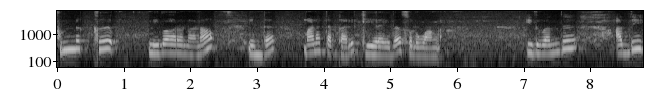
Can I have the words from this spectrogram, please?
புண்ணுக்கு நிவாரணம்னா இந்த மணத்தக்காளி கீரை தான் சொல்லுவாங்க. இது வந்து அதிக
